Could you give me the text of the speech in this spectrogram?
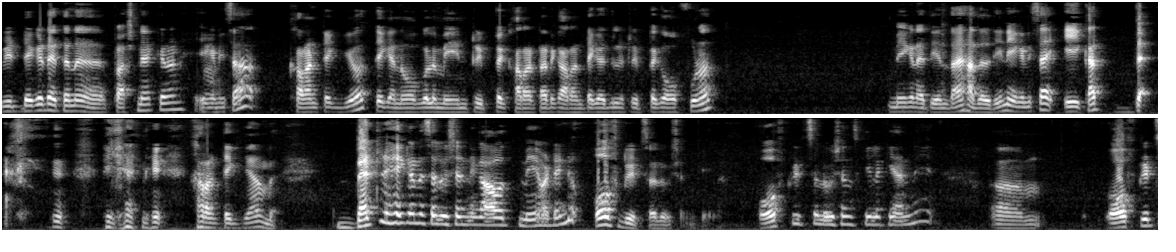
විඩ් එකට එතන ප්‍රශ්නයක් කරන්න. ඒක නිසා කරන්ටෙක් ගියොත් එක නෝගොල මේන් ට්‍රිප් කරටට කරන්ට එකදිල ට්‍රිප් එක ඔෆ්ුනත් මේක නැතියන්තයි හදල් තින ඒක නිසා ඒකත් බෑ. කරන්ටෙක් ගම් බැට්‍ර හකන සලූෂන් එක අවුත් මේටන්න ඕෆ් ග්‍රිඩ් සලූෂන් කියලා. ඕෆ් ග්‍රිඩ් සලූෂන්ස් කියල කියන්නේ ඕෆ්ග්‍රිඩ්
